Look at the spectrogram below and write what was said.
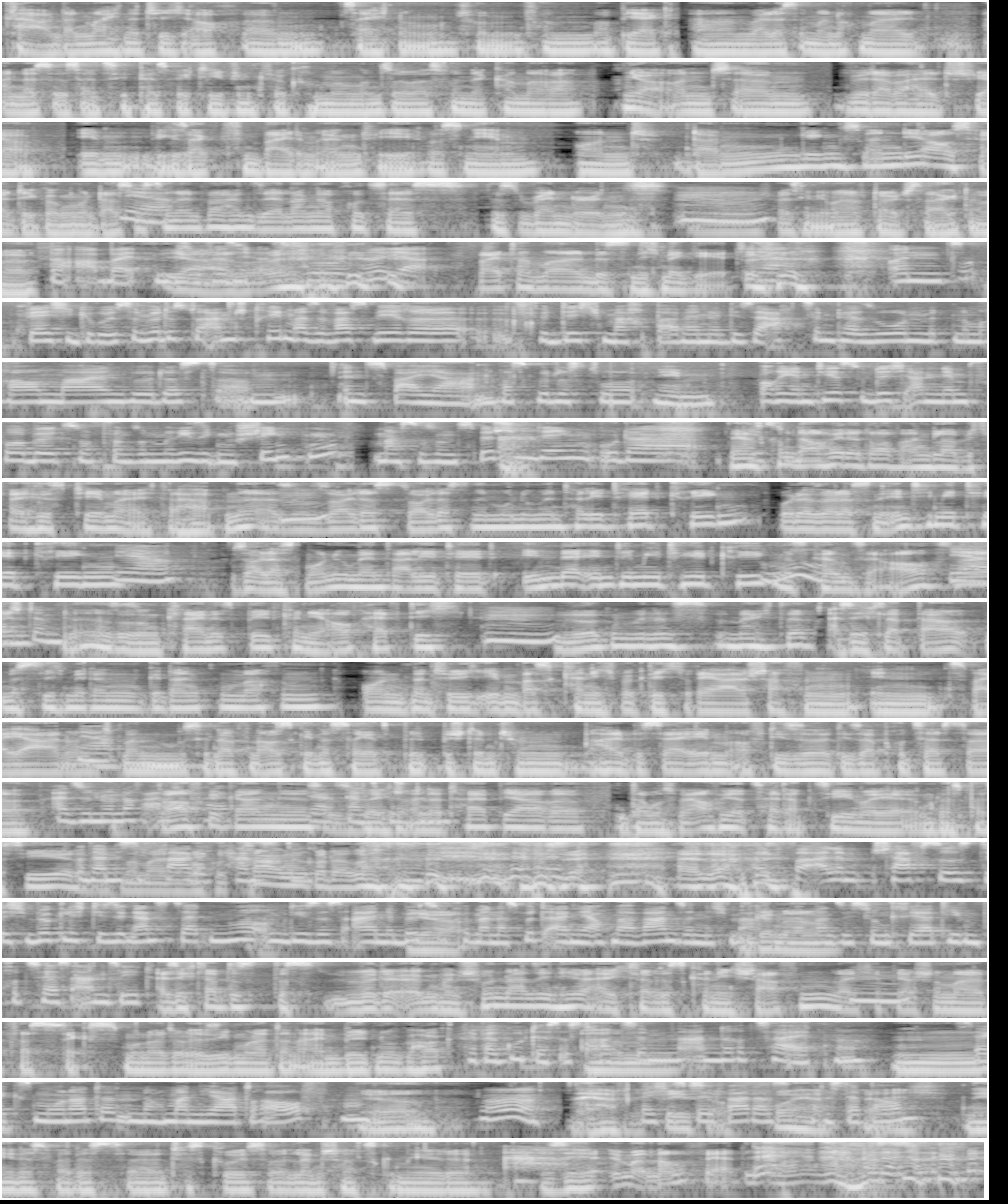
Klar, und dann mache ich natürlich auch ähm, Zeichnungen vom, vom Objekt, ähm, weil das immer noch mal anders ist als die Perspektivenverkrümmung und sowas von der Kamera. Ja, und ähm, würde aber halt, ja, eben, wie gesagt, von beidem irgendwie was nehmen. Und dann ging es an die Ausfertigung. Und das Ja. ist dann einfach ein sehr langer Prozess des Renderns. Mhm. Ich weiß nicht, wie man auf Deutsch sagt, aber Bearbeiten. Ja, also- also so, ne? ja. weitermalen, bis es nicht mehr geht. Ja. Und welche Größe würdest du anstreben? Also was wäre für dich machbar, wenn du diese 18 Personen mit einem Raum malen würdest ähm, in zwei Jahren? Was würdest du nehmen? Orientierst du dich an dem Vorbild von so einem riesigen Schinken? Machst du so ein Zwischending oder? Ja, es kommt auch wieder drauf an, glaube ich, welches Thema ich da habe. Ne? Mhm. Also soll das soll das eine Monumentalität kriegen oder soll das eine Intimität kriegen? Ja. Soll das Monumentalität in der Intimität kriegen? Das Uh. kann es ja auch sein. Ja, stimmt. Ne? Also so ein kleines Bild kann ja auch heftig wirken, wenn es möchte. Also ich glaube, da müsste ich mir dann Gedanken machen und natürlich eben, was kann ich wirklich real schaffen in zwei Jahren? Und Ja. man muss ja davon ausgehen, dass da jetzt be- bestimmt schon ein halbes Jahr eben auf diese dieser Prozess da Also nur noch anderthalb draufgegangen ist, Ja, also vielleicht noch anderthalb Jahre. Und da muss man auch wieder Zeit abziehen, weil ja irgendwas passiert. Und dann wird ist die Frage, kannst krank du- oder so. also, Und vor allem schaffst du es, dich wirklich diese ganze Zeit nur um dieses eine Bild Ja. zu kümmern. Das wird einen ja auch mal wahnsinnig machen, Genau. wenn man sich so einen kreativen Prozess ansieht. also ich glaube, das, das würde irgendwann schon da sein. Ich glaube, das kann ich schaffen, weil ich Mhm. habe ja schon mal fast sechs Monate oder sieben Monate an einem Bild nur gehockt. Aber gut, das ist trotzdem Ähm, eine andere Zeit, ne? Sechs Monate, noch mal ein Jahr drauf. Hm. mhm. Ja. Ah. Naja, Welches ich Bild war das? Vorher War das der Baum? fertig. Nee, das war das äh, das größere Landschaftsgemälde, Ah. das ich ja immer noch fertig machen.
